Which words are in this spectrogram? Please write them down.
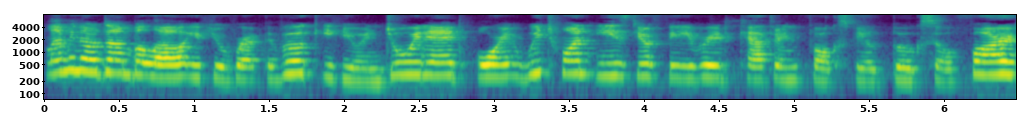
Let me know down below if you've read the book, if you enjoyed it, or which one is your favorite Kathryn Foxfield book so far.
